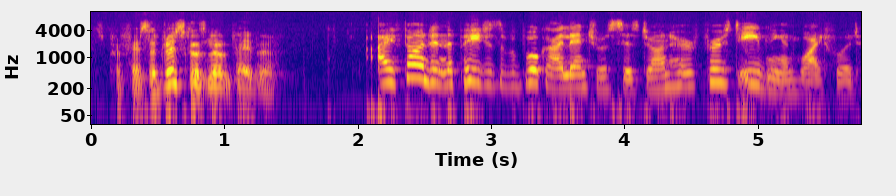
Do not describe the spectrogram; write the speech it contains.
It's Professor Driscoll's notepaper. I found it in the pages of a book I lent your sister on her first evening in Whitewood.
